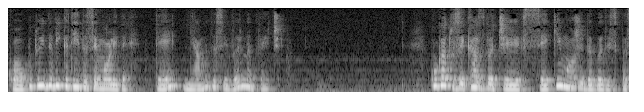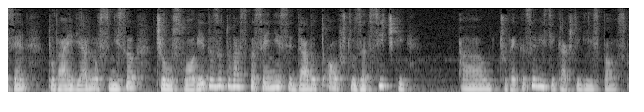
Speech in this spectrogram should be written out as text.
колкото и да викате и да се молите, те няма да се върнат вече. Когато се казва, че всеки може да бъде спасен, това е вярно в смисъл, че условията за това спасение се дават общо за всички – а от човека зависи как ще ги използва.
